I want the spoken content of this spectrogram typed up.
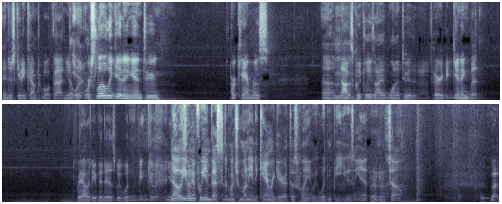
and just getting comfortable with that. You know, Yeah. we're, we're slowly getting into our cameras, um, not as quickly as I wanted to at the very beginning, but. Reality of it is, we wouldn't be doing. it. you no, know, even so- if we invested a bunch of money into camera gear at this point, we wouldn't be using it. So but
